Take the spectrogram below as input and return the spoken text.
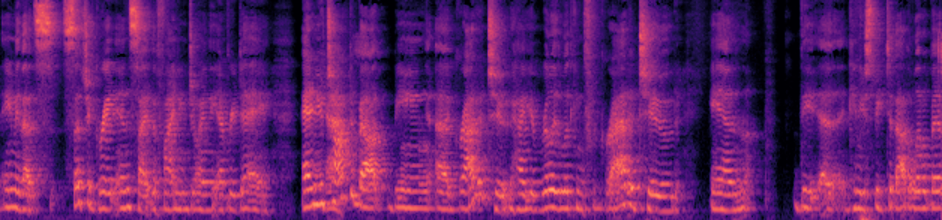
Amy. That's such a great insight. The finding joy in the everyday. And you yes. talked about being uh, gratitude, how you're really looking for gratitude in the. Uh, can you speak to that a little bit?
